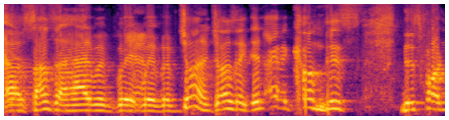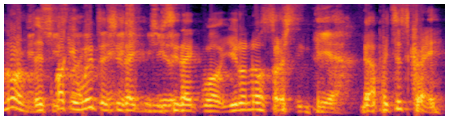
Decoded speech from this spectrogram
uh, Sansa had with with, Yeah. with with Jon. And Jon's like, they're not gonna come this this far north. And it's fucking like- winter. She's like, she's she's, like- like, well, you don't know Cersei. Yeah. That bitch is cray.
